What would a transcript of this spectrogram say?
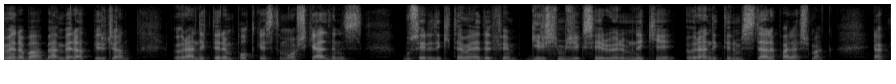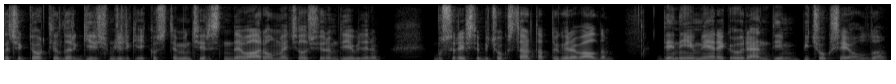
merhaba, ben Berat Bircan. Öğrendiklerim podcast'ıma hoş geldiniz. Bu serideki temel hedefim girişimcilik serüvenimdeki öğrendiklerimi sizlerle paylaşmak. Yaklaşık 4 yıldır girişimcilik ekosistemin içerisinde var olmaya çalışıyorum diyebilirim. Bu süreçte birçok startupta görev aldım. Deneyimleyerek öğrendiğim birçok şey oldu.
